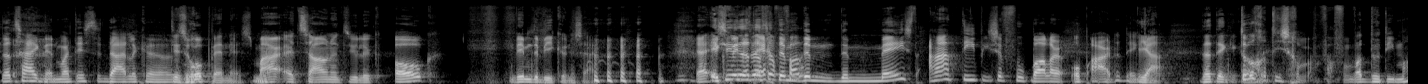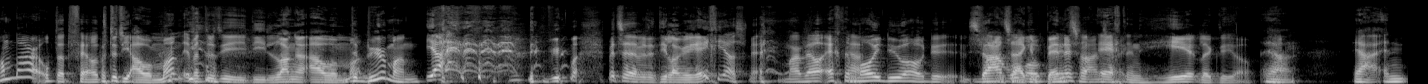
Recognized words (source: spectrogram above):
Dat zei ik net, maar het is de duidelijke... Het is Rob Penders. Maar het zou natuurlijk ook Wim de Bie kunnen zijn. ja, Ik vind dat echt de, de, de meest atypische voetballer op aarde, denk ik. Ja, dat denk ik Toch, ook. het is gewoon... Wat doet die man daar op dat veld? Wat doet die oude man? Wat doet die, die lange oude man? De buurman. Ja, de buurman. Met, zijn- die lange regenjas. Nee. Maar wel echt een Ja. mooi duo. De, Zwaanswijk daarom en Zwaanswijk. echt een heerlijk duo. Ja. ja, en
